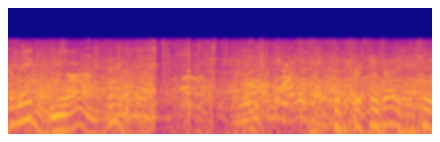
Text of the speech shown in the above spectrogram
Parade route. We are. They're the first ones out of here, too.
